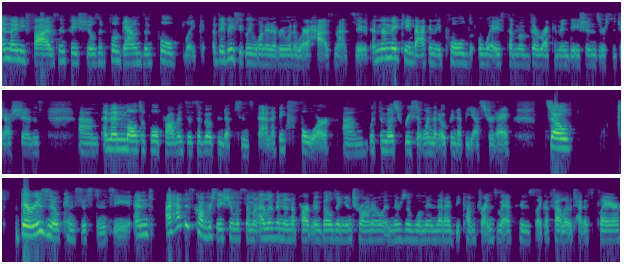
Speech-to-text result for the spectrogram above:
N95s and face shields and full gowns and full like they basically wanted everyone to wear a hazmat suit. And then they came back and they pulled away some of their recommendations or suggestions. Um, and then multiple provinces have opened up since then. I think four, um, with the most recent one that opened up yesterday. So there is no consistency. And I had this conversation with someone. I live in an apartment building in Toronto, and there's a woman that I've become friends with who's like a fellow tennis player.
